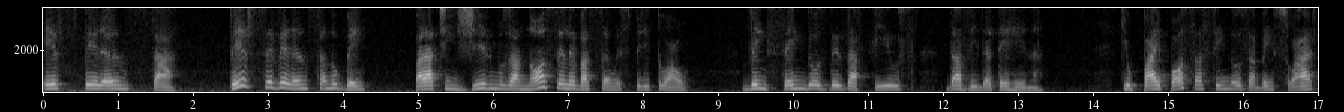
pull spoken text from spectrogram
esperança, perseverança no bem para atingirmos a nossa elevação espiritual, vencendo os desafios da vida terrena. Que o Pai possa assim nos abençoar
